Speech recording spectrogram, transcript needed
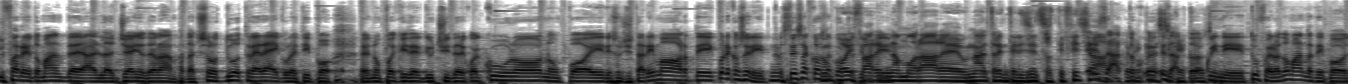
fare domande al genio della lampada? Ci sono due o tre regole, tipo eh, non puoi chiedere di uccidere qualcuno, non puoi risuscitare i morti, quelle cose lì. Stessa cosa non puoi fare innamorare un'altra intelligenza artificiale. Esatto, esatto. cose. Quindi tu fai una domanda tipo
